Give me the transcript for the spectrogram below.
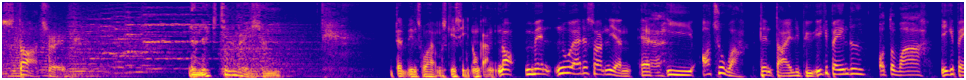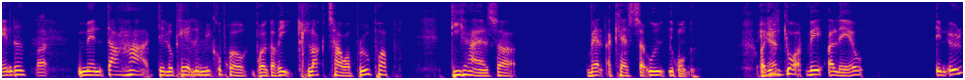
Star Trek. The Next Generation. Den intro har jeg måske set nogle gange. Nå, men nu er det sådan, Jan, at ja. Ja. i Ottawa, den dejlige by, ikke bandet, Ottawa. ikke bandet, Nej. men der har det lokale mikrobryggeri Clock Tower Brewpub, de har altså valgt at kaste sig ud i rummet. Og det Ja. har de gjort ved at lave en øl,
